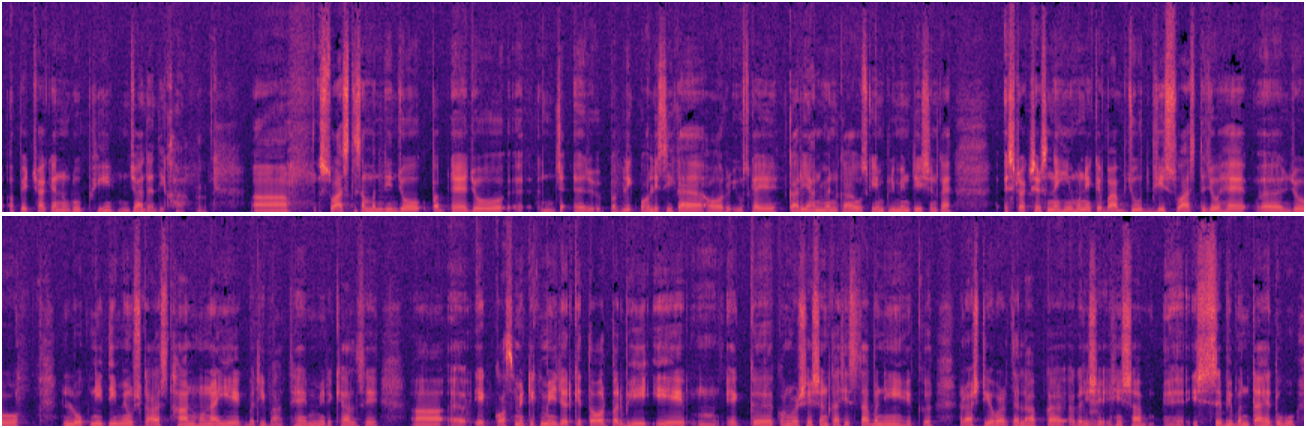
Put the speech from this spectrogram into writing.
अपेक्षा के अनुरूप ही ज़्यादा दिखा। स्वास्थ्य संबंधी जो पब, जो ज, पब्लिक पॉलिसी का और उसका कार्यान्वयन का उसके इम्प्लीमेंटेशन का स्ट्रक्चर्स नहीं होने के बावजूद भी स्वास्थ्य जो है जो लोक नीति में उसका स्थान होना ये एक बड़ी बात है। मेरे ख्याल से एक कॉस्मेटिक मेजर के तौर पर भी ये एक कॉन्वर्सेशन का हिस्सा बनी एक राष्ट्रीय वार्तालाप का अगर इसे हिस्सा इससे भी बनता है तो वो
